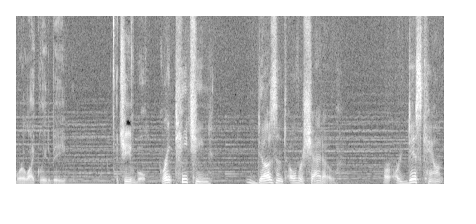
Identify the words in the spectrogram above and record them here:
more likely to be achievable. Great teaching doesn't overshadow or, or discount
